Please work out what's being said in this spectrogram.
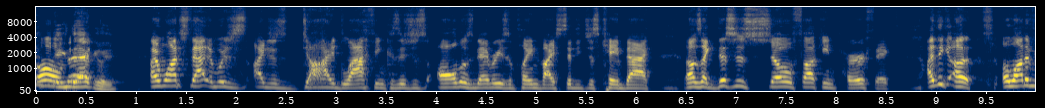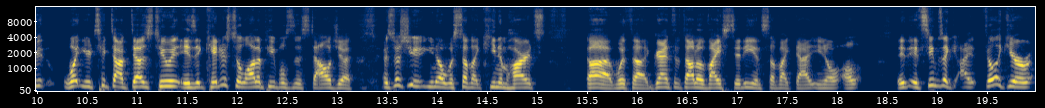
Oh, exactly. Man. I watched that and was just, I just died laughing because it's just all those memories of playing Vice City just came back. I was like, this is so fucking perfect. I think uh, a lot of what your TikTok does too is it caters to a lot of people's nostalgia, especially you know with stuff like Kingdom Hearts, uh, with uh, Grand Theft Auto Vice City and stuff like that. You know, it, it seems like I feel like you're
